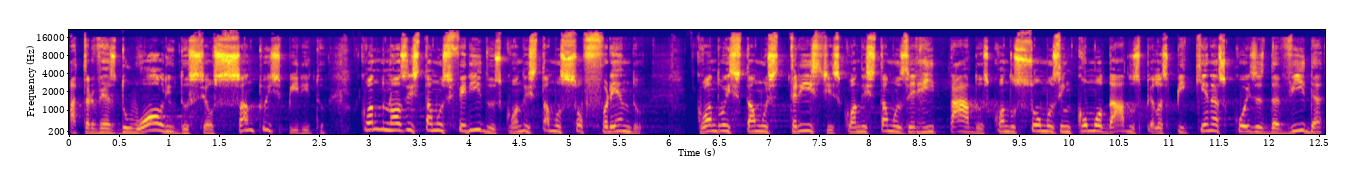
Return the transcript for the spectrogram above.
através do óleo do seu Santo Espírito, quando nós estamos feridos, quando estamos sofrendo, quando estamos tristes, quando estamos irritados, quando somos incomodados pelas pequenas coisas da vida,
